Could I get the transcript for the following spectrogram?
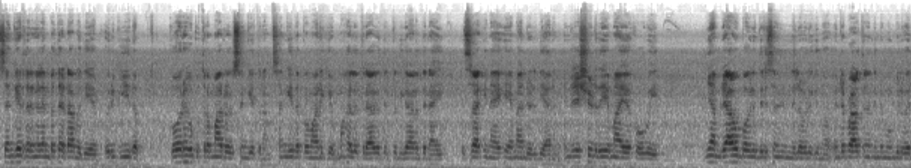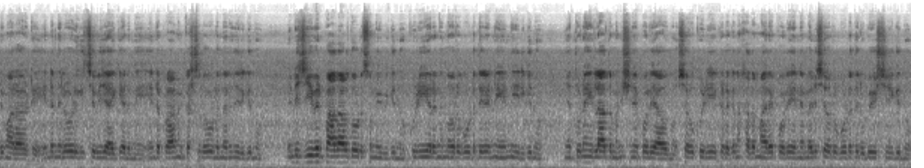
സങ്കീർത്തനങ്ങൾ എൺപത്തെട്ടാം അധ്യായം. ഒരു ഗീതം. കോരഹപുത്രന്മാരുടെ ഒരു സങ്കീർത്തനം. സംഗീത പ്രമാണിക്ക് മഹലത്രാഗത്തിൽ പ്രതികാരത്തിനായി ഇസ്രാഹിനായ ഹേമാന്റെ ഒരു ധ്യാനം. എന്റെ രക്ഷയുടെ ദൈവമായ ഹോവൈ ഞാൻ രാവും പകലും തിരുസന്നിധി നിലവിളിക്കുന്നു. എന്റെ പ്രാർത്ഥന നിന്റെ മുമ്പിൽ വരുമാറാകട്ടെ. എന്റെ നിലവിളിക്ക് ചെവി ചായ്ക്കാനുമേ. എന്റെ പ്രാണൻ കഷ്ടത കൊണ്ട് നിറഞ്ഞിരിക്കുന്നു എന്റെ ജീവൻ പാതാളത്തോട് സമീപിക്കുന്നു. കുഴിയിറങ്ങുന്നവരുടെ കൂട്ടത്തിൽ എന്നെ എണ്ണിയിരിക്കുന്നു. ഞാൻ തുണയില്ലാത്ത മനുഷ്യനെ പോലെയാവുന്നു ശവക്കുഴിയിൽ കിടക്കുന്ന ഹതന്മാരെ പോലെ എന്നെ മരിച്ചവരുടെ കൂട്ടത്തിൽ ഉപേക്ഷിച്ചിരിക്കുന്നു.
